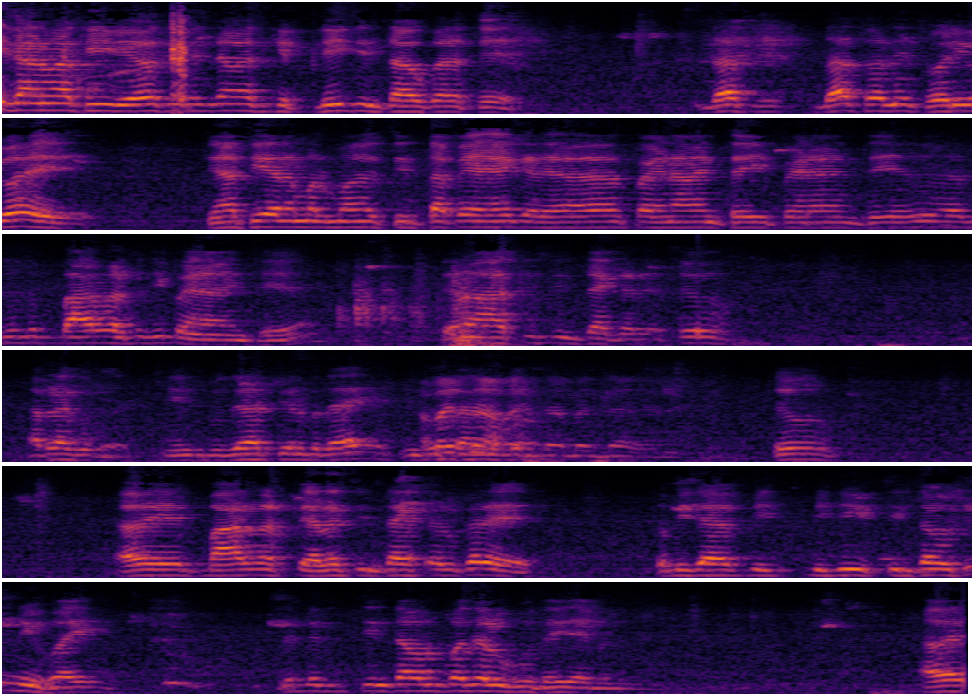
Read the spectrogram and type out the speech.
જાણવાથી વ્યવસ્થિત જાણવાથી કેટલી ચિંતાઓ કરે છે. દસ દસ વર્ષની થોડી હોય ત્યાંથી એના મનમાં ચિંતા પે કરે પરિણામ થઈ પરિણામ થઈ હજુ તો બાર વર્ષ પછી પરિણામ છે. તેનો આથી ચિંતા કરે શું? આપડા ગુજરાતીઓ બધા તો હવે બાર વર્ષ પહેલા ચિંતા શરૂ કરે તો બીજા બીજી ચિંતાઓ શું નહીં હોય? એટલે બધી ચિંતાઓનું પદલ ઉભું થઈ જાય બધું. હવે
